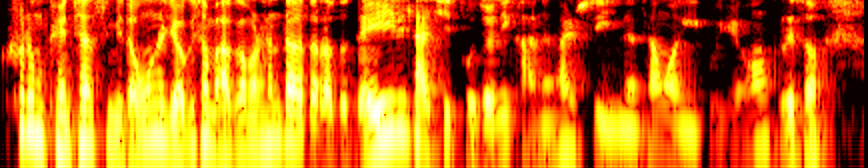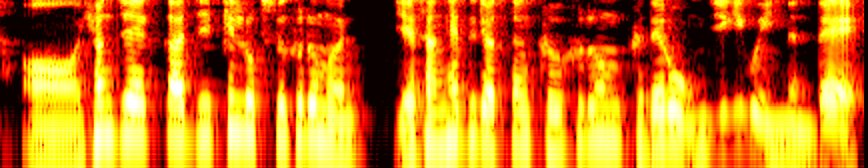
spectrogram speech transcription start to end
흐름 괜찮습니다. 오늘 여기서 마감을 한다 하더라도 내일 다시 도전이 가능할 수 있는 상황이고요. 그래서 어, 현재까지 필룩스 흐름은 예상해드렸던 그 흐름 그대로 움직이고 있는데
